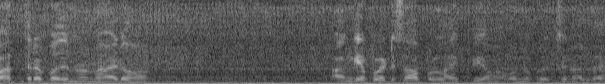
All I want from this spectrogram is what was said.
பத்தரை பதினொன்று ஆகிடும் அங்கே போயிட்டு சாப்பிட்லாம் இப்பயும். ஒன்றும் பிரச்சனை இல்லை.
